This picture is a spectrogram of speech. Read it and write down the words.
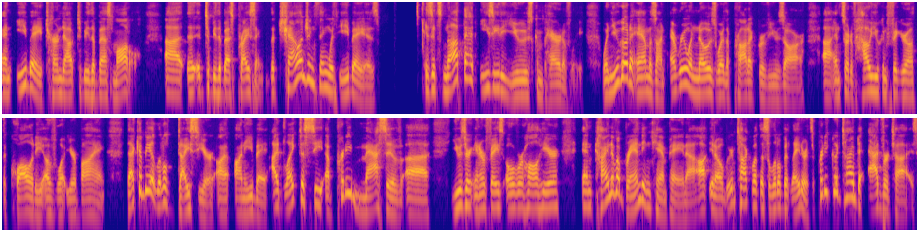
and eBay turned out to be the best model, uh, to be the best pricing. The challenging thing with eBay is is it's not that easy to use comparatively. When you go to Amazon, everyone knows where the product reviews are uh, and sort of how you can figure out the quality of what you're buying. That could be a little dicier on, on eBay. I'd like to see a pretty massive uh, user interface overhaul here and kind of a branding campaign. Uh, uh you know, we're going to talk about this a little bit later. It's a pretty good time to advertise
